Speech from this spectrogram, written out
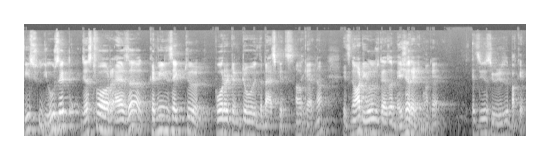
We still use it just for as a convenience sake to pour it into the baskets. Okay. You know, it's not used as a measure anymore. Okay. It's just used as a bucket.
